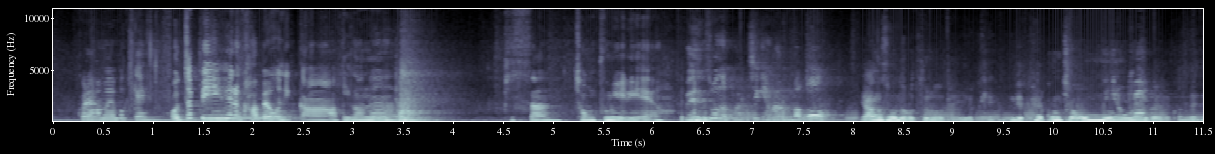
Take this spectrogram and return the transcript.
그래 한번 해볼게 어차피 이 휠은 가벼우니까 이거는 비싼 정품휠이에요 왼손은 받치기만 한다고? 양손으로 들어도 돼 이렇게. 근데 팔꿈치 온몸으로 이렇게? 들어야 될 건데.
